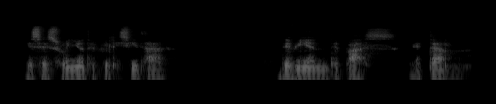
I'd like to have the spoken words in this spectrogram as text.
ese sueño de felicidad, de bien, de paz eterna.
